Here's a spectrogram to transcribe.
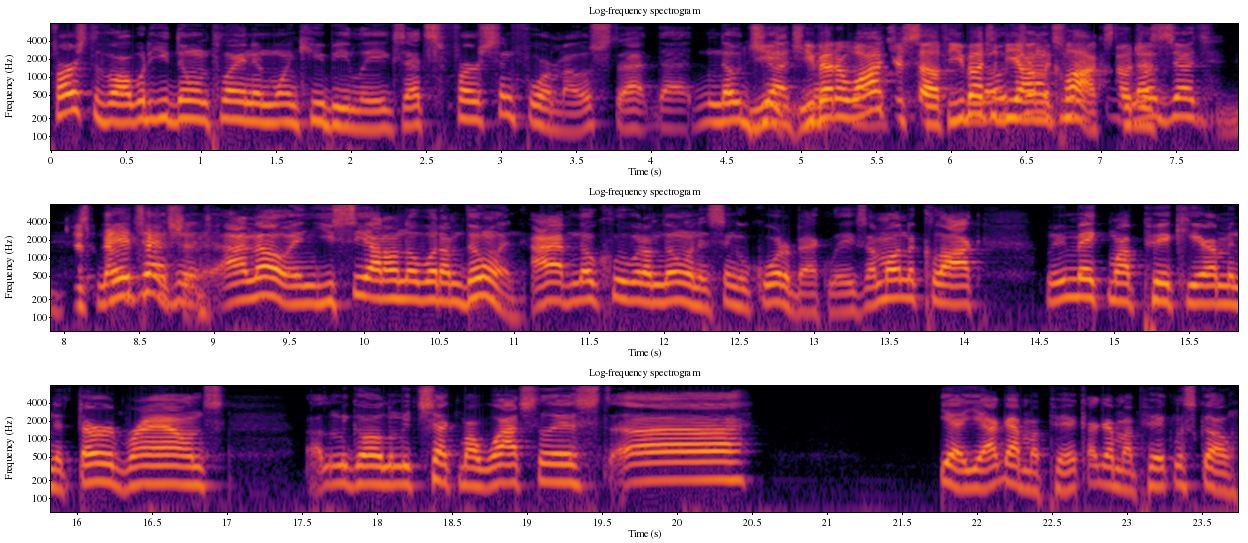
First of all, what are you doing playing in one QB leagues? That's first and foremost. Uh, no judgment. You, you better watch yourself. You about no to be judgment. on the clock, so no just judge, just pay no attention. Judgment. I know, and you see, I don't know what I'm doing. I have no clue what I'm doing in single quarterback leagues. I'm on the clock. Let me make my pick here. I'm in the third rounds. Uh, let me go. Let me check my watch list. Uh, yeah, yeah, I got my pick. I got my pick. Let's go.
